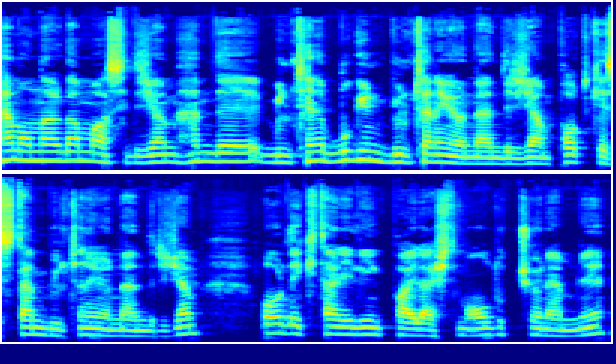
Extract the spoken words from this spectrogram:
hem onlardan bahsedeceğim hem de bültene bugün bültene yönlendireceğim. Podcast'ten bültene yönlendireceğim. Orada iki tane link paylaştım. Oldukça önemli.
